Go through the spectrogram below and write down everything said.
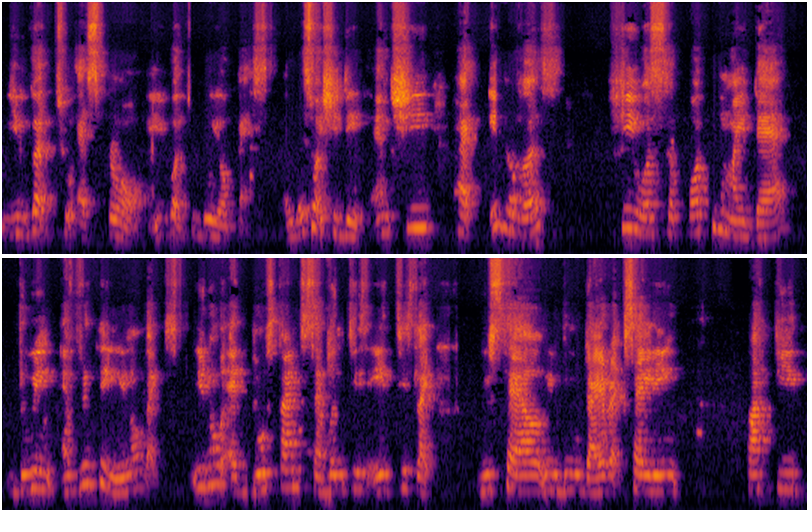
you got to explore. You got to do your best, and that's what she did. And she had eight of us. She was supporting my dad, doing everything. You know, like you know, at those times, seventies, eighties, like you sell, you do direct selling, party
